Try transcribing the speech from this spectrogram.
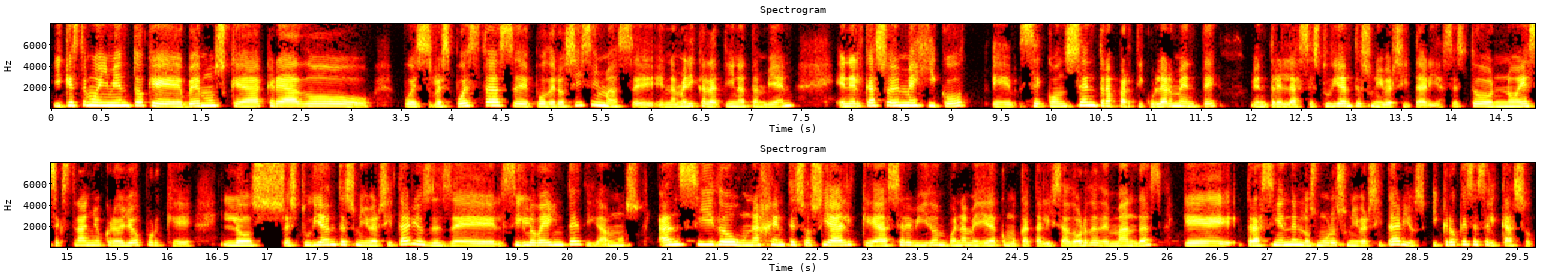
y que este movimiento que vemos que ha creado pues respuestas eh, poderosísimas eh, en América Latina también. En el caso de México, eh, se concentra particularmente entre las estudiantes universitarias. Esto no es extraño, creo yo, porque los estudiantes universitarios desde el siglo XX, digamos, han sido un agente social que ha servido en buena medida como catalizador de demandas que trascienden los muros universitarios. Y creo que ese es el caso,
